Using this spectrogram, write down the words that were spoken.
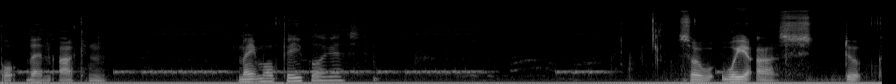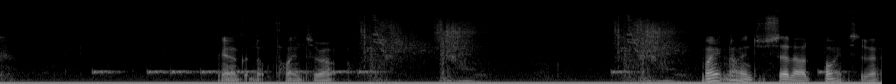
But then I can make more people, I guess. So we are stuck. Yeah, I've got no points up. Wait, no, I just said I had points to it.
